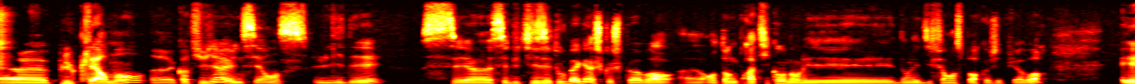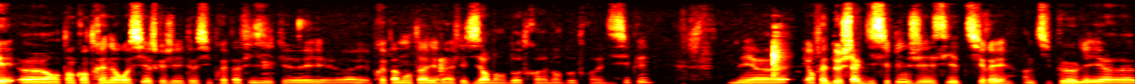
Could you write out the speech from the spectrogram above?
Euh, plus clairement, euh, quand tu viens à une séance, l'idée, c'est euh, d'utiliser tout le bagage que je peux avoir en tant que pratiquant dans les, dans les différents sports que j'ai pu avoir, et en tant qu'entraîneur aussi, parce que j'ai été aussi prépa physique, et, prépa mentale et réathlétiseur dans d'autres disciplines. Mais euh, et en fait, de chaque discipline, j'ai essayé de tirer un petit peu les, euh,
